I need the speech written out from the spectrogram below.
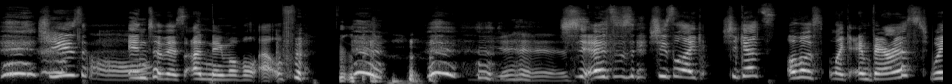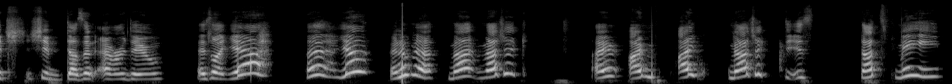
she's Aw. into this unnameable elf. Yes. She, it's, she's like she gets almost like embarrassed, which she doesn't ever do. It's like yeah, uh, yeah, I know ma- ma- magic. I I'm I magic is that's me.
